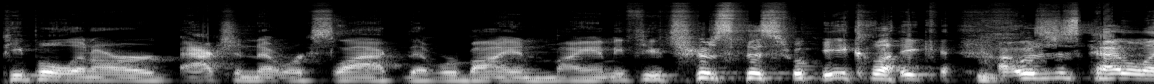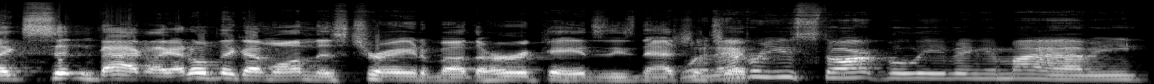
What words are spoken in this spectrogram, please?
people in our Action Network Slack that were buying Miami futures this week, like I was just kind of like sitting back, like I don't think I'm on this trade about the Hurricanes, and these national. Whenever champ- you start believing in Miami,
